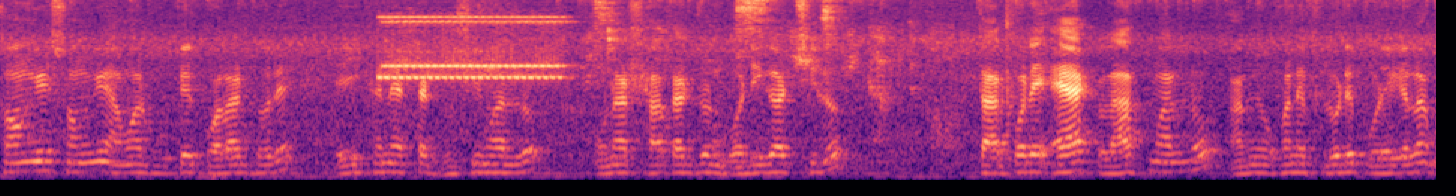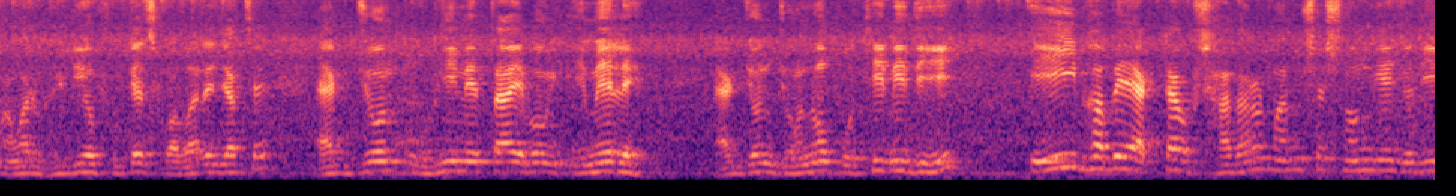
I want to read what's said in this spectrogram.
সঙ্গে সঙ্গে আমার বুকের কলার ধরে এইখানে একটা ঘুষি মারলো। ওনার সাত আটজন বডিগার্ড ছিল। তারপরে এক লাত মারলো। আমি ওখানে ফ্লোরে পড়ে গেলাম। আমার ভিডিও ফুটেজ কভারেজ আছে। একজন অভিনেতা এবং এমএলএ একজন জনপ্রতিনিধি এইভাবে একটা সাধারণ মানুষের সঙ্গে যদি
